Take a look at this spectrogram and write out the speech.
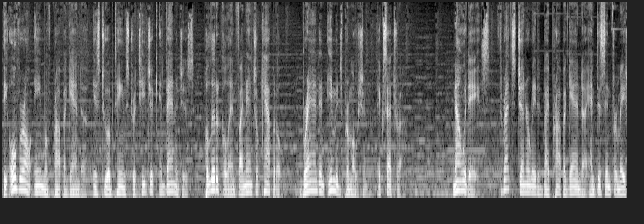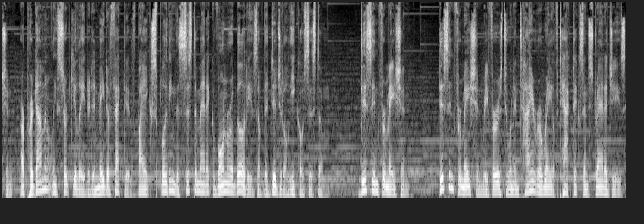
The overall aim of propaganda is to obtain strategic advantages, political and financial capital, brand and image promotion, etc. Nowadays, threats generated by propaganda and disinformation are predominantly circulated and made effective by exploiting the systematic vulnerabilities of the digital ecosystem. Disinformation. Disinformation refers to an entire array of tactics and strategies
